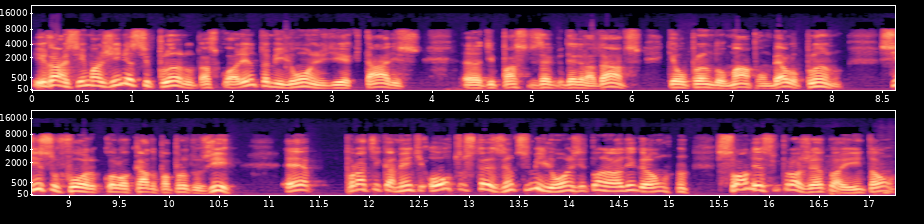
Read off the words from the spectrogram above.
E, Raíssa, imagine esse plano das 40 milhões de hectares uh, de pastos degradados, que é o plano do mapa, um belo plano. Se isso for colocado para produzir, é praticamente outros 300 milhões de toneladas de grão só nesse projeto aí. Então,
